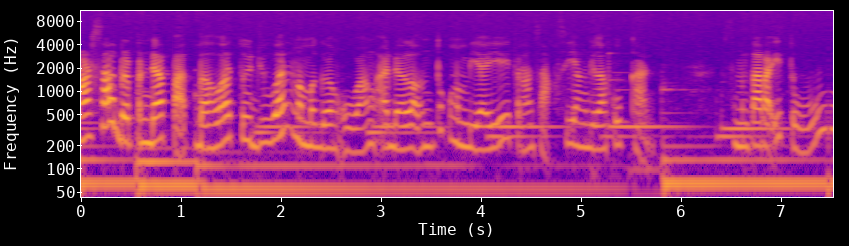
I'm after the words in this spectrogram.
Marshall berpendapat bahwa tujuan memegang uang adalah untuk membiayai transaksi yang dilakukan. Sementara itu,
